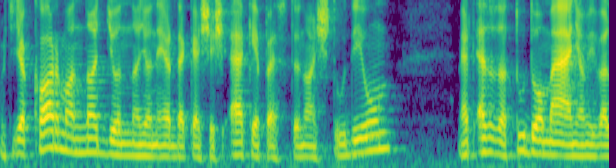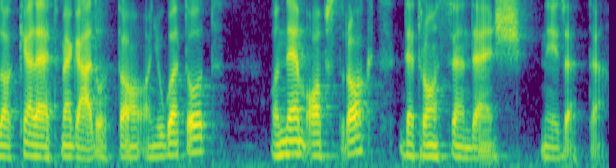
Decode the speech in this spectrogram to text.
Úgyhogy a karma nagyon-nagyon érdekes és elképesztő nagy stúdium, mert ez az a tudomány, amivel a kelet megáldotta a nyugatot, a nem absztrakt, de transzcendens nézettel.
